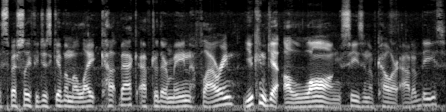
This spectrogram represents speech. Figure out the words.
especially if you just give them a light cutback after their main flowering. You can get a long season of color out of these.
